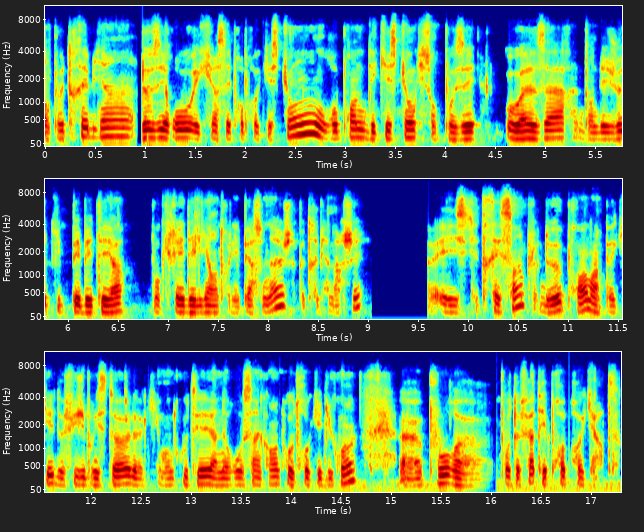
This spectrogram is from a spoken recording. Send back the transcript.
on peut très bien de zéro écrire ses propres questions ou reprendre des questions qui sont posées au hasard dans des jeux type PBTA pour créer des liens entre les personnages, ça peut très bien marcher. Et c'est très simple de prendre un paquet de fiches Bristol qui vont te coûter 1,50€ au troquet du coin euh, pour, euh, pour te faire tes propres cartes.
